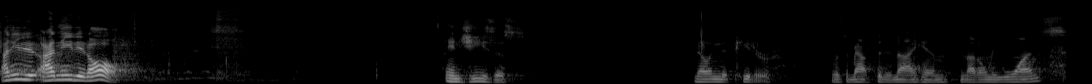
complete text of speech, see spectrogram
I need it, I need it all. And Jesus, knowing that Peter was about to deny him not only once,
